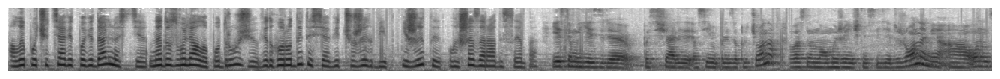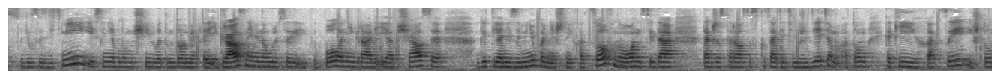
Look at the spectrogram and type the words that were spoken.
але почуття відповідальності не дозволяло подружжю відгородитися від чужих бід і жити лише заради себе. Якщо ми їздили, посещали сім'ї політзаключених, в основному ми жінки сиділи з жінами, а він садився з дітьми, якщо не було мужчин в цьому домі, грав з ними на вулиці, і футбол вони грали, і общався. Говорит, я не заменю, конечно, их отцов, но он всегда также старался сказать этим же детям о том, какие их отцы і що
